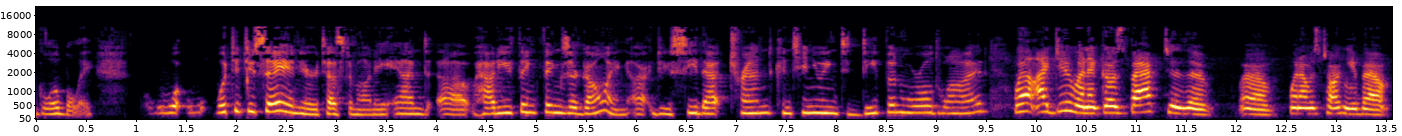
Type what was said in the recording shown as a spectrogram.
globally. What, what did you say in your testimony and uh, how do you think things are going? Uh, do you see that trend continuing to deepen worldwide? Well, I do, and it goes back to the uh, when I was talking about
